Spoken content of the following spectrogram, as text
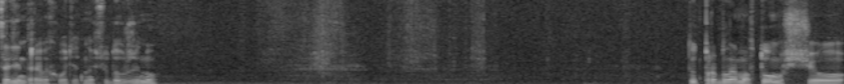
Циліндри виходять на всю довжину. Тут проблема в тому, що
